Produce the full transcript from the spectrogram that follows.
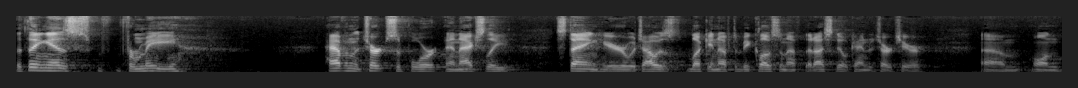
the thing is, for me, having the church support and actually staying here, which I was lucky enough to be close enough that I still came to church here um, on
